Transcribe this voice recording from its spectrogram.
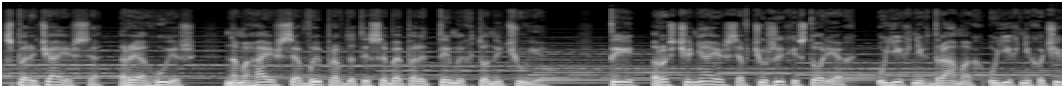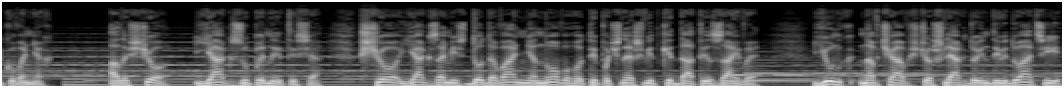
сперечаєшся, реагуєш, намагаєшся виправдати себе перед тими, хто не чує. Ти розчиняєшся в чужих історіях, у їхніх драмах, у їхніх очікуваннях. Але що, як зупинитися? Що, як замість додавання нового ти почнеш відкидати зайве? Юнг навчав, що шлях до індивідуації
